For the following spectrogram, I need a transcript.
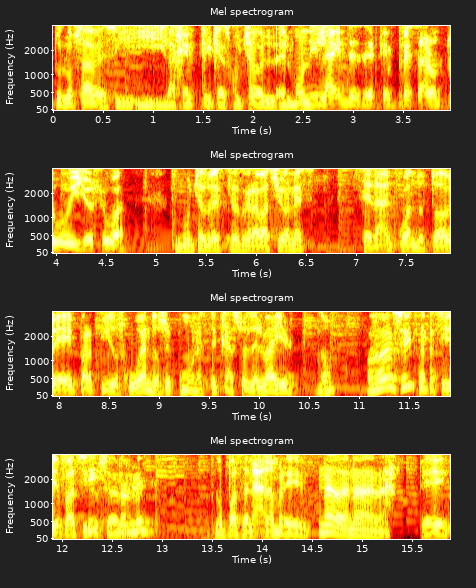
tú lo sabes, y, y la gente que ha escuchado el, el Money Line desde que empezaron tú y Joshua, muchas veces estas grabaciones se dan cuando todavía hay partidos jugándose, como en este caso el del Bayern, ¿no? Ajá, sí. Así de fácil, Sí, o sea, no pasa nada, hombre. Nada, nada, nada. Que,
